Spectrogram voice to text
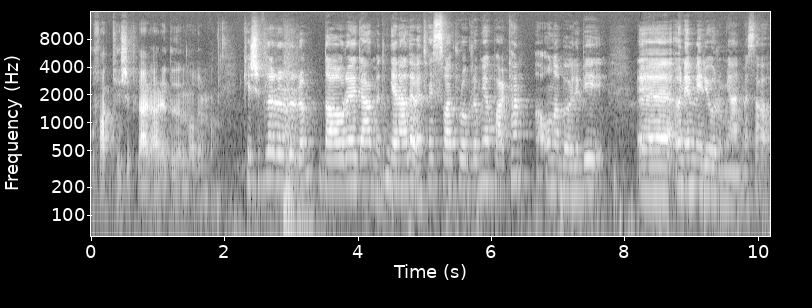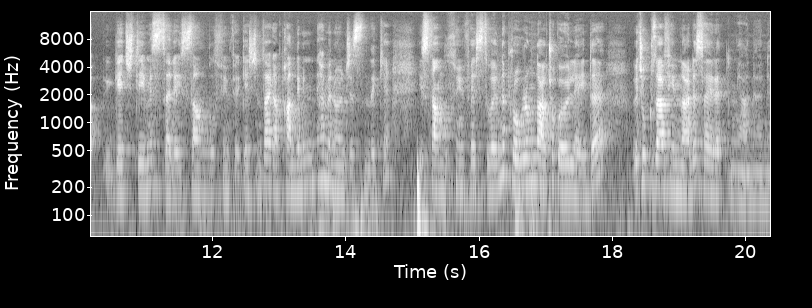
ufak keşifler aradığın olur mu? Keşifler ararım. Daha oraya gelmedim. Genelde evet festival programı yaparken ona böyle bir e, önem veriyorum yani. Mesela geçtiğimiz sene İstanbul Film geçtiğimiz derken pandeminin hemen öncesindeki İstanbul Film Festivali'nde programım daha çok öyleydi. Ve çok güzel filmler de seyrettim yani hani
